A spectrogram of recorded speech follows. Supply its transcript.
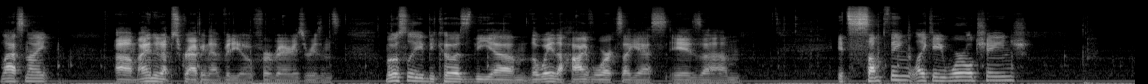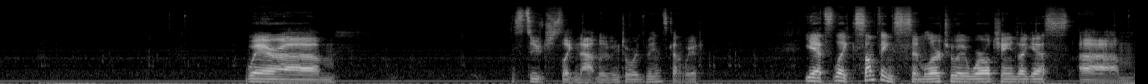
last night. Um, I ended up scrapping that video for various reasons, mostly because the um, the way the Hive works, I guess, is um, it's something like a world change, where um, this dude's just like not moving towards me. It's kind of weird. Yeah, it's like something similar to a world change, I guess, um,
